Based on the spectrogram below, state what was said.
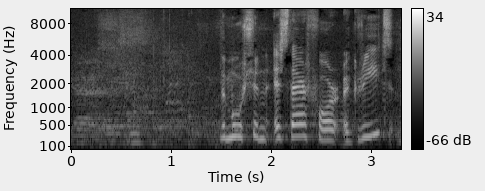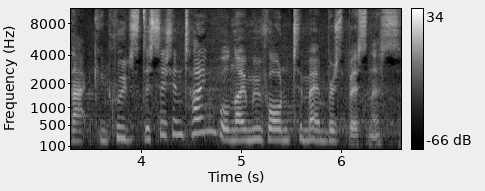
Yes. The motion is therefore agreed. That concludes decision time. We'll now move on to members' business.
